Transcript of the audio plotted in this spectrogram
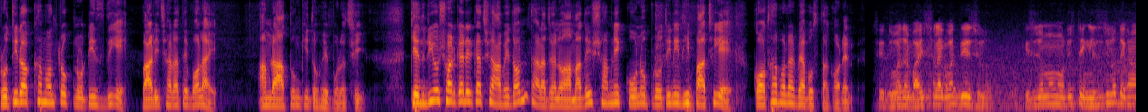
প্রতিরক্ষা মন্ত্রক নোটিশ দিয়ে বাড়ি ছাড়াতে বলায় আমরা আতঙ্কিত হয়ে পড়েছি। কেন্দ্রীয় সরকারের কাছে আবেদন তারা যেন আমাদের সামনে কোনো প্রতিনিধি পাঠিয়ে কথা বলার ব্যবস্থা করেন। সেই দু হাজার বাইশ সালে একবার দিয়েছিল। কিছু জন্য নোটিশটা ইংলিশে ছিল তো, এখানে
